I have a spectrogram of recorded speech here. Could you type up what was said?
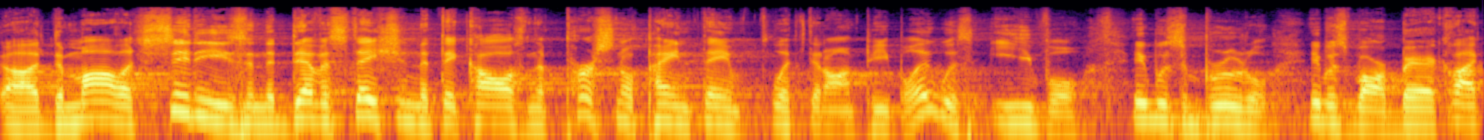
uh, demolished cities and the devastation that they caused and the personal pain they inflicted on people. It was evil. It was brutal. It was barbaric. Like,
